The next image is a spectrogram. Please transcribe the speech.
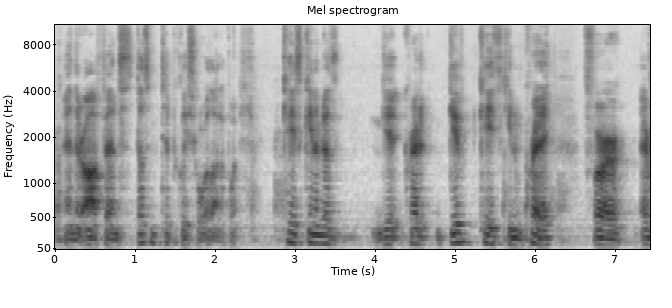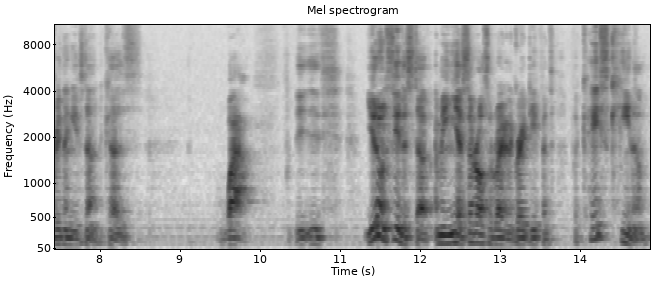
and their offense doesn't typically score a lot of points. Case Keenum does get credit, give Case Keenum credit for everything he's done because, wow, you don't see this stuff. I mean, yes, they're also running a great defense, but Case Keenum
